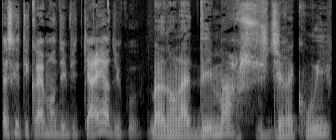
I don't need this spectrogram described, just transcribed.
Parce que tu es quand même en début de carrière, du coup. Bah, dans la démarche, je dirais que oui,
